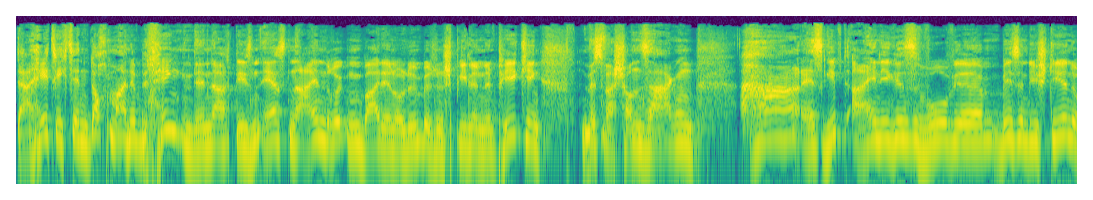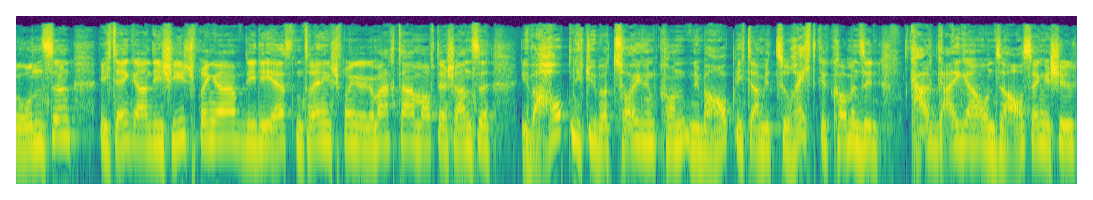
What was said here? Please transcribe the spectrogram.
Da hätte ich denn doch meine Bedenken, denn nach diesen ersten Eindrücken bei den Olympischen Spielen in Peking müssen wir schon sagen, ha, es gibt einiges, wo wir ein bisschen die Stirn runzeln. Ich denke an die Skispringer, die die ersten Trainingssprünge gemacht haben auf der Schanze, überhaupt nicht überzeugen konnten, überhaupt nicht damit zurechtgekommen sind. Karl Geiger, unser Aushängeschild,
